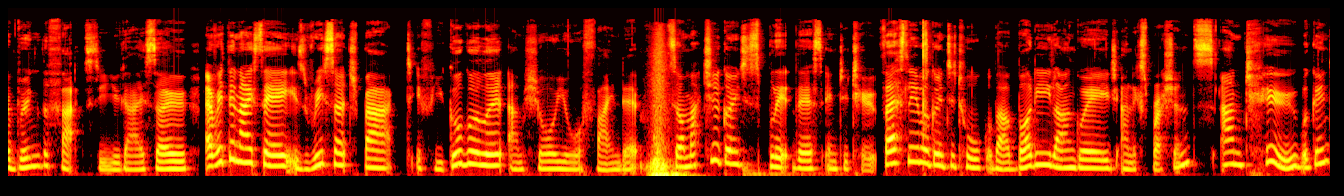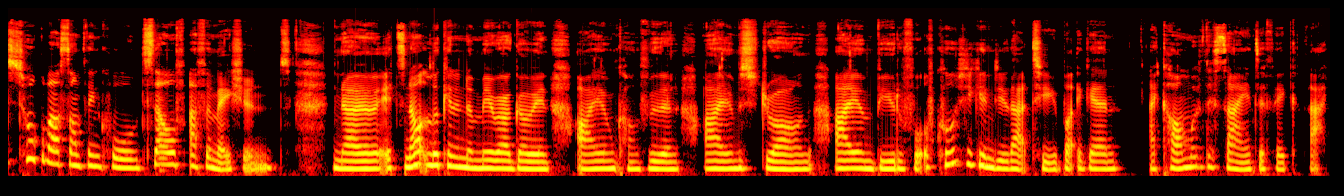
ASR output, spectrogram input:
I bring the facts to you guys. So everything I say is research backed. If you Google it, I'm sure you will find it. So I'm actually going to split this into two. Firstly, we're going to talk about body language and expressions. And two, we're going to talk about something called self affirmations. No, it's not looking in the mirror going, I am confident, I am strong, I am beautiful. Of course, you can do that too. But again, I come with the scientific facts.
